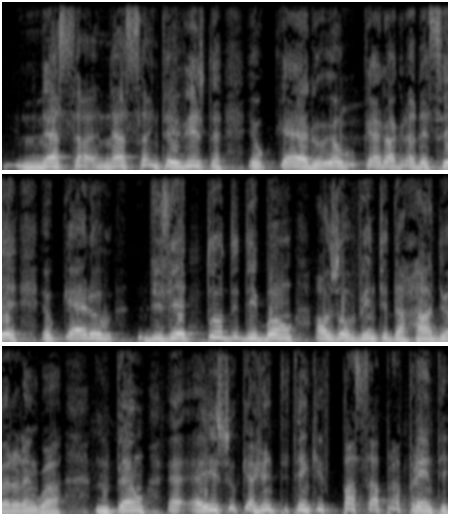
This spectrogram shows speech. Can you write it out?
nessa, nessa entrevista eu quero, eu quero agradecer, eu quero dizer tudo de bom aos ouvintes da Rádio Araranguá. Então, é, é isso que a gente tem que passar para frente,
